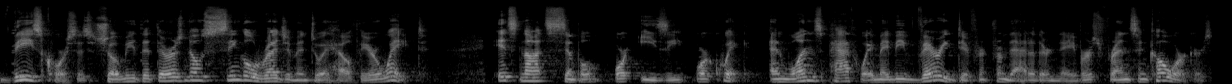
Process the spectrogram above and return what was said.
These courses show me that there is no single regimen to a healthier weight. It's not simple or easy or quick, and one's pathway may be very different from that of their neighbors, friends, and coworkers.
